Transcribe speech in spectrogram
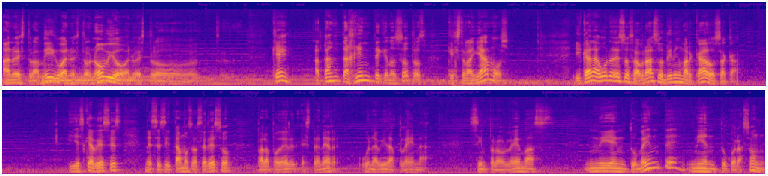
a nuestro amigo, a nuestro novio, a nuestro... ¿Qué? A tanta gente que nosotros, que extrañamos. Y cada uno de esos abrazos vienen marcados acá. Y es que a veces necesitamos hacer eso para poder tener una vida plena, sin problemas, ni en tu mente ni en tu corazón.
